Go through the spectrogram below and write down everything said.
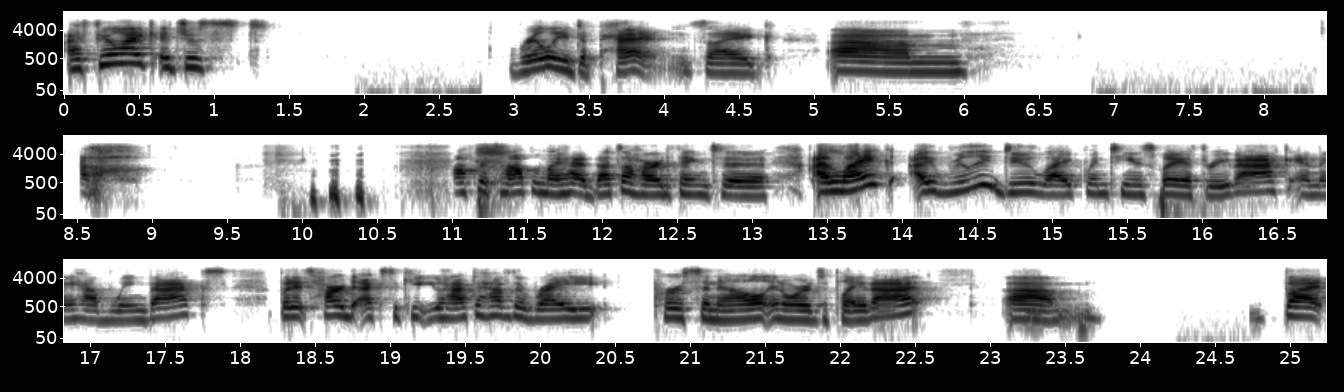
I feel like it just really depends. Like, um, off the top of my head, that's a hard thing to. I like, I really do like when teams play a three back and they have wing backs, but it's hard to execute. You have to have the right personnel in order to play that. Um, but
